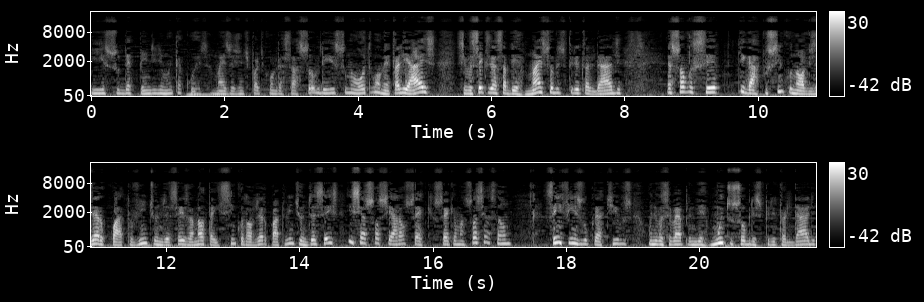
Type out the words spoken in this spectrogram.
E isso depende de muita coisa, mas a gente pode conversar sobre isso num outro momento. Aliás, se você quiser saber mais sobre espiritualidade, é só você ligar para o 5904-2116, anota aí 5904-2116 e se associar ao SEC. O SEC é uma associação sem fins lucrativos, onde você vai aprender muito sobre espiritualidade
